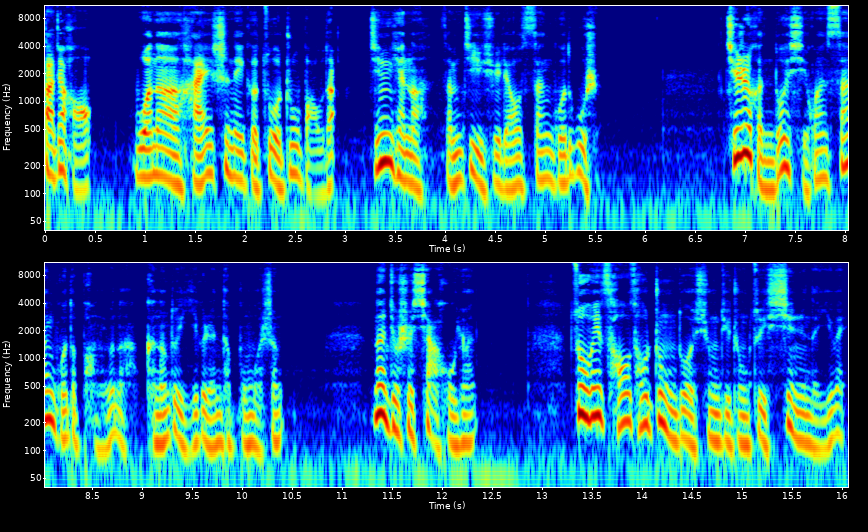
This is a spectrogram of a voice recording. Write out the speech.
大家好，我呢还是那个做珠宝的。今天呢，咱们继续聊三国的故事。其实很多喜欢三国的朋友呢，可能对一个人他不陌生，那就是夏侯渊。作为曹操众多兄弟中最信任的一位，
